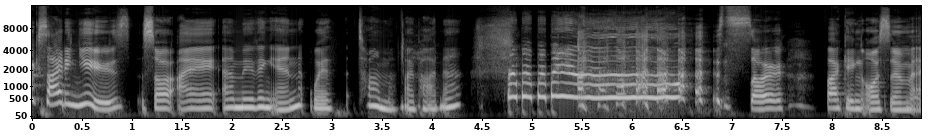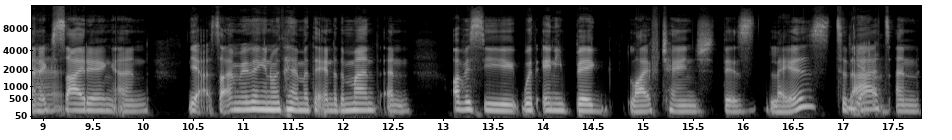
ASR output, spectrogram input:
exciting news. So I am moving in with Tom, my partner. It's so fucking awesome and exciting and yeah, so I'm moving in with him at the end of the month and obviously with any big life change there's layers to Yeah. that and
